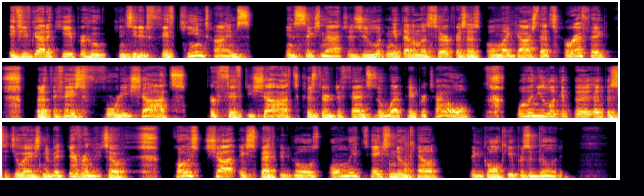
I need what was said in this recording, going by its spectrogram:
if you've got a keeper who conceded 15 times in six matches. You're looking at that on the surface as, oh my gosh, that's horrific. But if they face 40 shots or 50 shots because their defense is a wet paper towel, well, then you look at the at the situation a bit differently. So post shot expected goals only takes into account the goalkeeper's ability.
